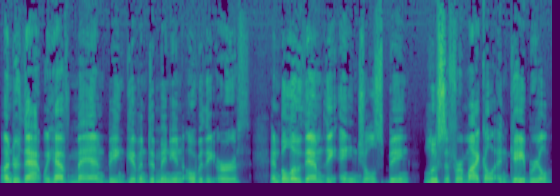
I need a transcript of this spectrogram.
Under that, we have man being given dominion over the earth, and below them, the angels being Lucifer, Michael, and Gabriel,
